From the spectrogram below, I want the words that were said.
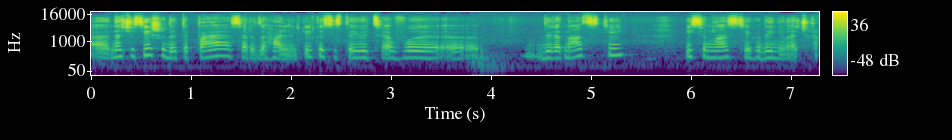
Е, Найчастіше ДТП серед загальної кількості стаються в е, 19 і 17 годині вечора.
